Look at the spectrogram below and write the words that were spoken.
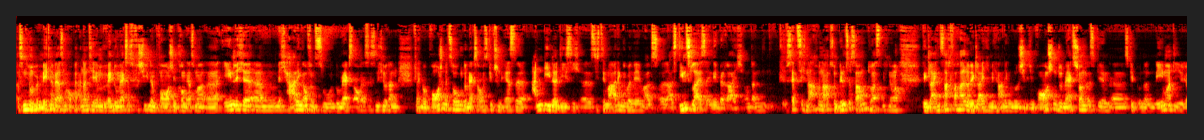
also nicht nur beim Metaversum, auch bei anderen Themen, wenn du merkst, aus verschiedenen Branchen kommen erstmal äh, ähnliche ähm, Mechaniken auf uns zu und du merkst auch, es ist nicht nur dann vielleicht nur branchenbezogen, du merkst auch, es gibt schon erste Anbieter, die sich äh, Systematiken übernehmen als, äh, als Dienstleister in dem Bereich und dann setzt sich nach und nach so ein Bild zusammen. Du hast nicht nur den gleichen Sachverhalt oder die gleiche Mechanik in unterschiedlichen Branchen. Du merkst schon, es, gehen, äh, es gibt Unternehmer, die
